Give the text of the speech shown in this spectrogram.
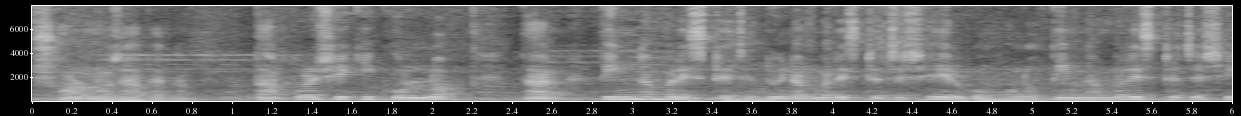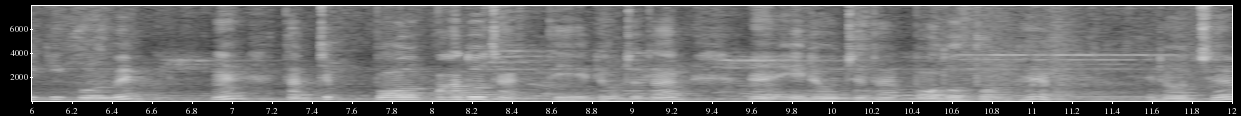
সরানো যাবে না। তারপরে সে কি করল? তার তিন নাম্বার স্টেজে দুই নাম্বার স্টেজে সে এরকম হলো। তিন নাম্বার স্টেজে সে কি করবে? হ্যাঁ তার যে পাদচাকতি এটা হচ্ছে তার হ্যাঁ, এটা হচ্ছে তার পদতল হ্যাঁ এটা হচ্ছে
